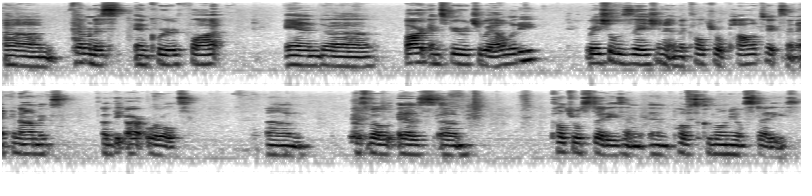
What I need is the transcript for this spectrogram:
um, feminist and queer thought, and uh, art and spirituality, racialization and the cultural politics and economics of the art worlds, um, as well as um, cultural studies and, and post colonial studies.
